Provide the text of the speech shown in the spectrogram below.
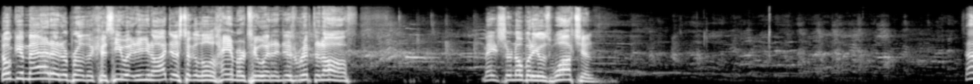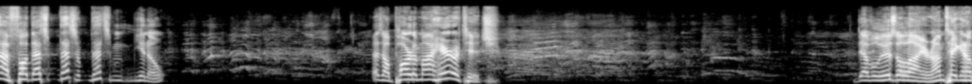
Don't get mad at a brother because he, would, you know, I just took a little hammer to it and just ripped it off. Made sure nobody was watching. I thought that's that's that's you know that's a part of my heritage. Devil is a liar. I'm taking a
